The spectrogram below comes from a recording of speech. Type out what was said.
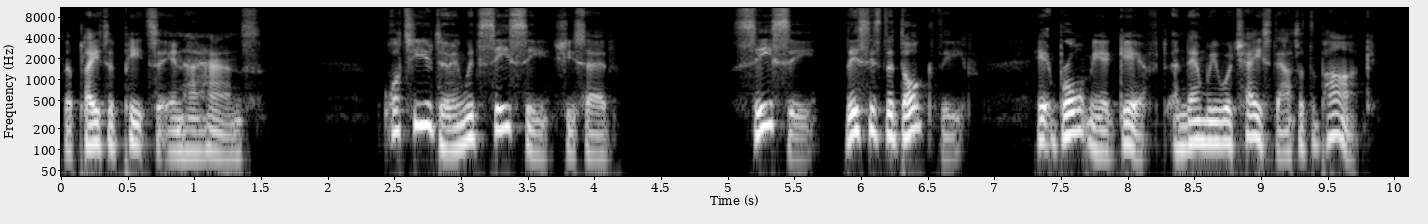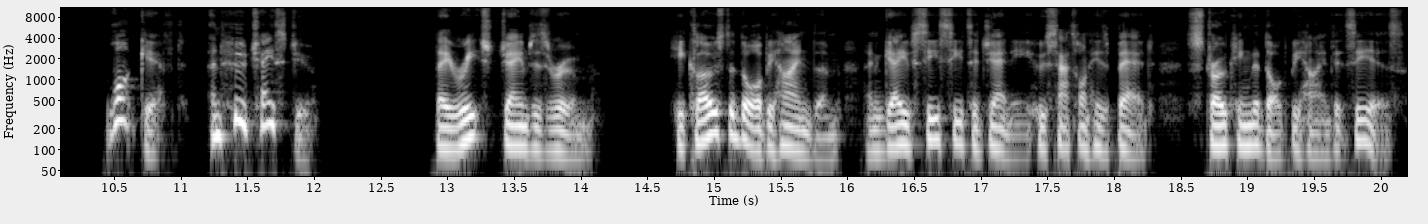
the plate of pizza in her hands. What are you doing with Cece? she said. Cece? This is the dog thief. It brought me a gift, and then we were chased out of the park. What gift? And who chased you? They reached James's room. He closed the door behind them and gave Cece to Jenny, who sat on his bed, stroking the dog behind its ears.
